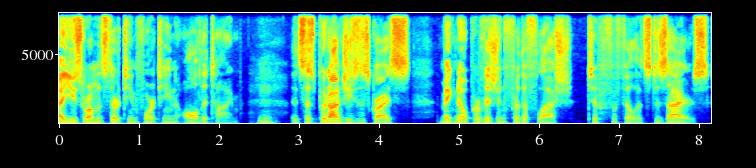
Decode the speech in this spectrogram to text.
I use Romans 13, 14 all the time. It says, Put on Jesus Christ, make no provision for the flesh to fulfill its desires.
